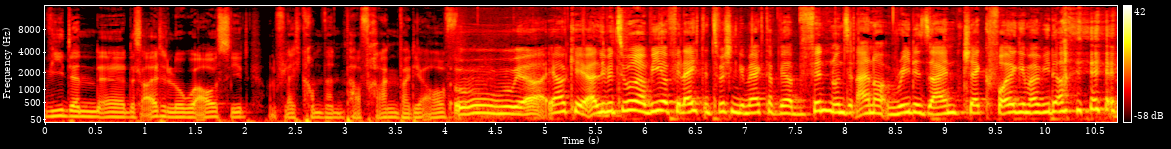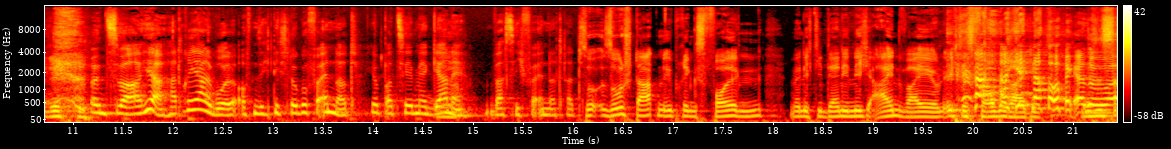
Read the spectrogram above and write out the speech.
wie denn äh, das alte Logo aussieht. Und vielleicht kommen dann ein paar Fragen bei dir auf. Oh, ja, ja, okay. Äh, Liebe Zuhörer, wie ihr vielleicht inzwischen gemerkt habt, wir befinden uns in einer Redesign-Check-Folge mal wieder. Und zwar, ja, hat Real wohl offensichtlich das Logo verändert. Jupp, erzähl mir gerne, Ja. Was sich verändert hat. So, so starten übrigens Folgen, wenn ich die Danny nicht einweihe und ich das vorbereite. genau, also, das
